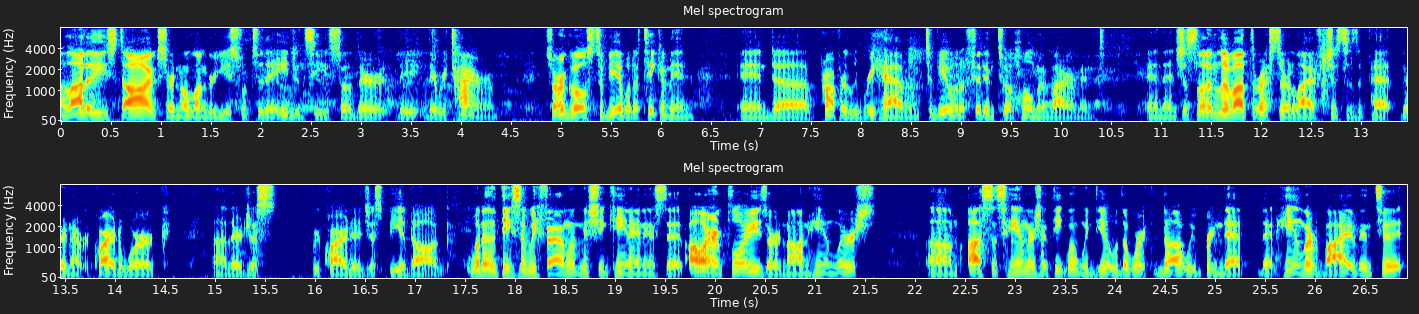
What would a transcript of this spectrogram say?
a lot of these dogs are no longer useful to the agency, so they're, they, they retire them. So our goal is to be able to take them in, and uh, properly rehab them to be able to fit into a home environment. And then just let them live out the rest of their life just as a pet. They're not required to work. Uh, they're just required to just be a dog. One of the things that we found with Mission K9 is that all our employees are non-handlers. Um, us as handlers, I think when we deal with a working dog, we bring that that handler vibe into it.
